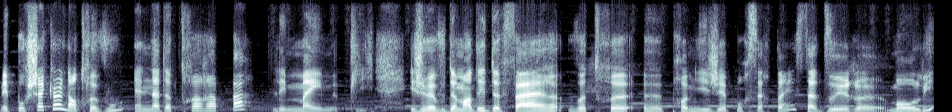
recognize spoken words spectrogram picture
Mais pour chacun d'entre vous, elle n'adoptera pas les mêmes plis. Et je vais vous demander de faire votre euh, premier jet pour certains, c'est-à-dire Molly.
